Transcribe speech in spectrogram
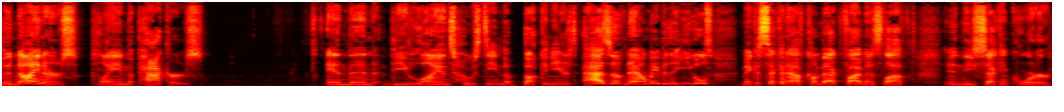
the Niners playing the Packers. And then the Lions hosting the Buccaneers. As of now, maybe the Eagles make a second half comeback. Five minutes left in the second quarter.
